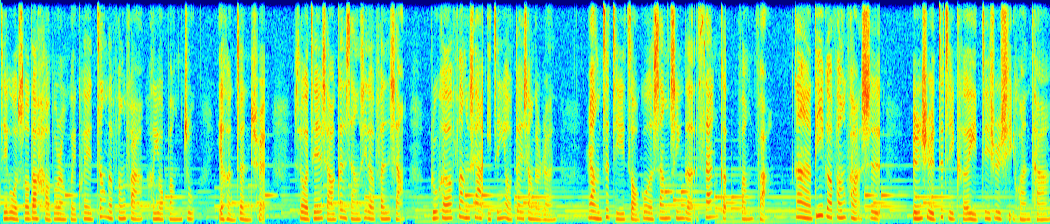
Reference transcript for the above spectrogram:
结果收到好多人回馈，这样的方法很有帮助，也很正确，所以我今天想要更详细的分享如何放下已经有对象的人，让自己走过伤心的三个方法。那第一个方法是允许自己可以继续喜欢他。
